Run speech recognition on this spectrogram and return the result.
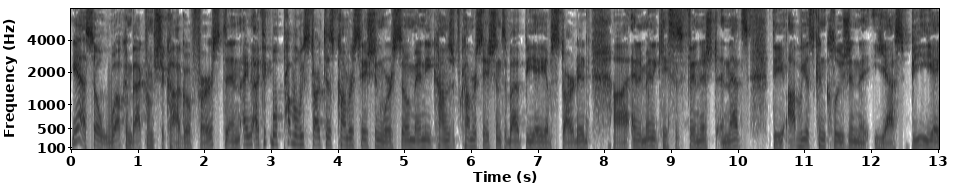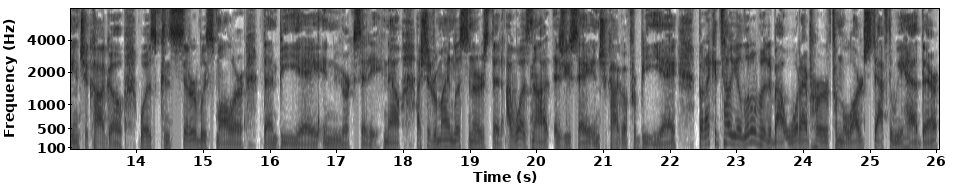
Yeah, so welcome back from Chicago first. And I, I, think we'll probably start this conversation where so many conversations about BEA have started, uh, and in many cases finished. And that's the obvious conclusion that yes, BEA in Chicago was considerably smaller than BEA in New York City. Now, I should remind listeners that I was not, as you say, in Chicago for BEA, but I can tell you a little bit about what I've heard from the large staff that we had there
